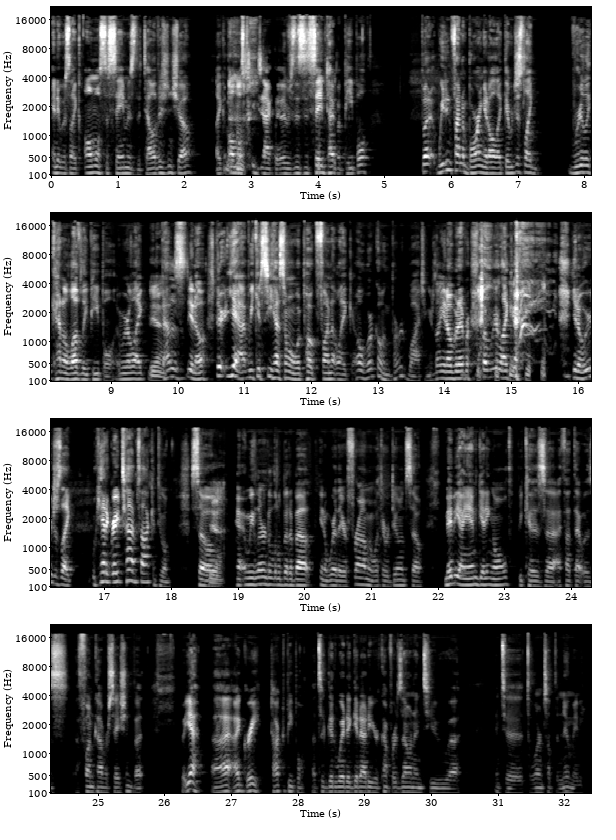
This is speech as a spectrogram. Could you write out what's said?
and it was like almost the same as the television show like almost exactly it was this the same type of people but we didn't find them boring at all like they were just like really kind of lovely people. And we were like, yeah. that was, you know, there, yeah, we could see how someone would poke fun at like, oh, we're going bird watching or something, you know, whatever. But we were like, you know, we were just like, we had a great time talking to them. So, yeah. and we learned a little bit about, you know, where they were from and what they were doing. So maybe I am getting old because uh, I thought that was a fun conversation, but, but yeah, I, I, agree. Talk to people. That's a good way to get out of your comfort zone and to, uh, and to, to learn something new, maybe.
